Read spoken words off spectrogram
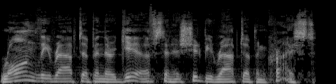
wrongly wrapped up in their gifts and it should be wrapped up in Christ.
